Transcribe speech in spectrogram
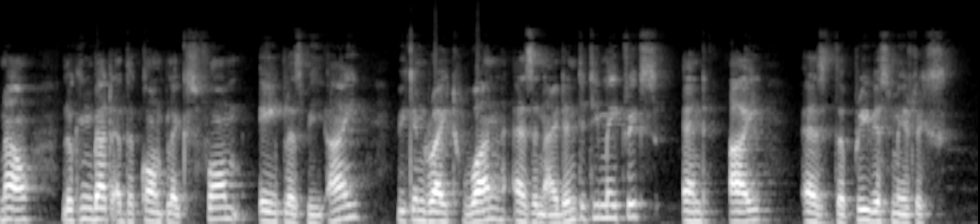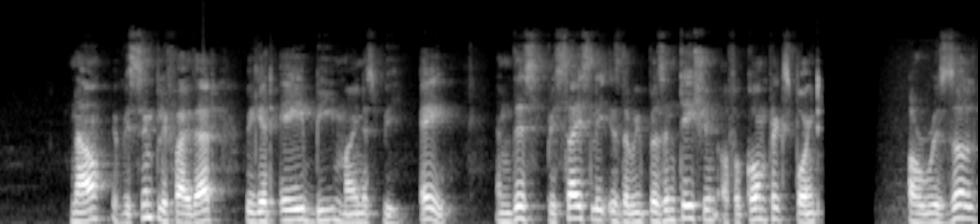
Now looking back at the complex form a plus bi, we can write 1 as an identity matrix and i as the previous matrix. Now if we simplify that, we get a b minus b a and this precisely is the representation of a complex point. Our result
